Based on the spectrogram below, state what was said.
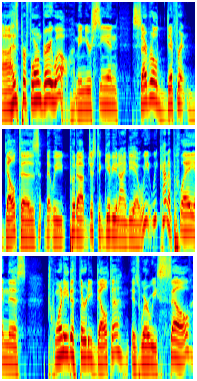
uh, has performed very well. I mean, you're seeing several different deltas that we put up just to give you an idea. We we kind of play in this 20 to 30 delta is where we sell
